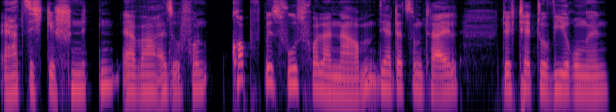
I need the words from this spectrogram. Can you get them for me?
Er hat sich geschnitten. Er war also von Kopf bis Fuß voller Narben. Die hat er zum Teil durch Tätowierungen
